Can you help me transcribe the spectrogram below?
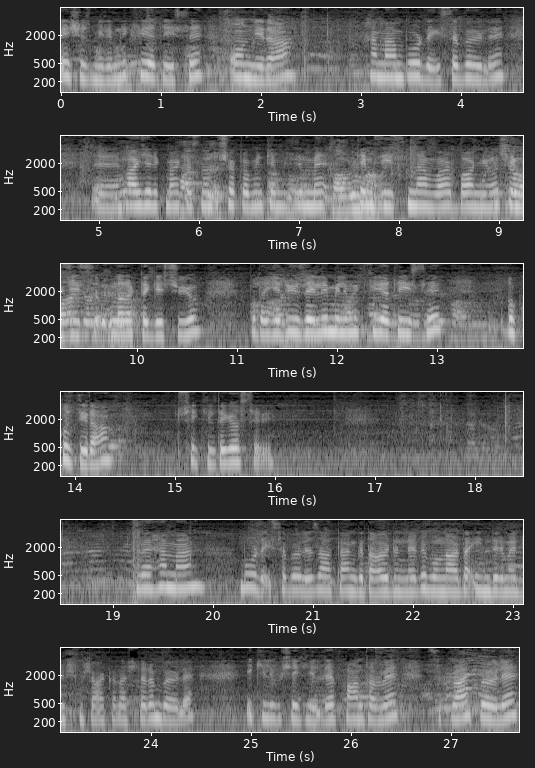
500 milimlik fiyatı ise 10 lira. Hemen burada ise böyle e, Hygienic markasının duşakabin temizleme temizleyicisinden var. Banyo temizleyicisi olarak da geçiyor. Bu da 750 milimlik fiyatı ise 9 lira. Bu şekilde göstereyim. Ve hemen burada ise böyle zaten gıda ürünleri bunlar da indirime düşmüş arkadaşlarım böyle ikili bir şekilde Fanta ve Sprite böyle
